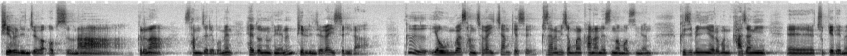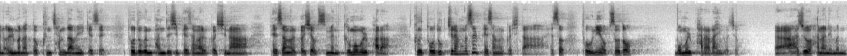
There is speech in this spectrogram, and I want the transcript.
피 흘린 죄가 없으나 그러나 3절에 보면 해도는 후에는 피 흘린 죄가 있으리라. 그 여운과 상처가 있지 않겠어요? 그 사람이 정말 가난해서 넘었으면 그 집에 여러분 가장이 에, 죽게 되면 얼마나 또 큰 참담이 있겠어요? 도둑은 반드시 배상할 것이나 배상할 것이 없으면 그 몸을 팔아 그 도둑질한 것을 배상할 것이다. 해서 돈이 없어도 몸을 팔아라 이거죠. 아주 하나님은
